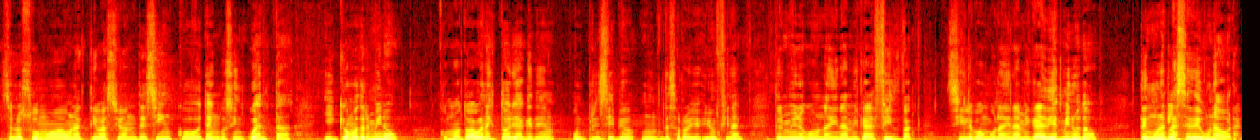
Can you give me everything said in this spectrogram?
se lo sumo a una activación de 5, tengo 50, ¿y cómo termino? Como toda buena historia que tiene un principio, un desarrollo y un final, termino con una dinámica de feedback. Si le pongo una dinámica de 10 minutos, tengo una clase de una hora.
